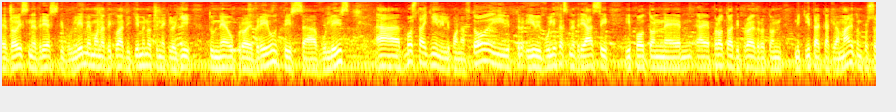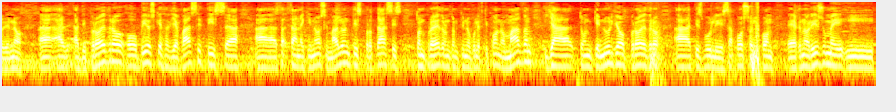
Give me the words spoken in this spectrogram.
εδώ η συνεδρία στη Βουλή με μοναδικό αντικείμενο την εκλογή του νέου Προεδρείου της Βουλής. Πώς θα γίνει λοιπόν αυτό, η, η Βουλή θα συνεδριάσει υπό τον ε, ε, πρώτο αντιπρόεδρο, τον Νικήτα Κακλαμάνη, τον προσωρινό αντιπρόεδρο, ο οποίος και θα διαβάσει τις, θα, θα ανακοινώσει μάλλον τις προτάσεις των Προέδρων των κοινοβουλευτικών ομάδων για τον καινούριο πρόεδρο της Βουλής. Από όσο λοιπόν ε, γνωρίζουμε, η,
